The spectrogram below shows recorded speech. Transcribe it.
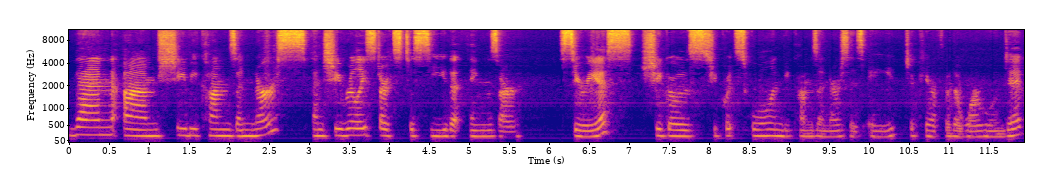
Then um, she becomes a nurse and she really starts to see that things are serious. She goes, she quits school and becomes a nurse's aide to care for the war wounded.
